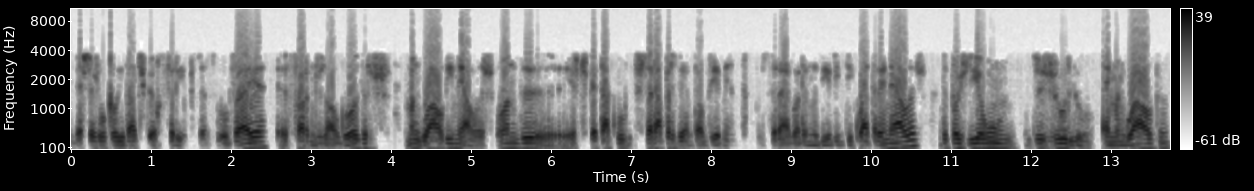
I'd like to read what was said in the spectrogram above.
destas localidades que eu referi. Portanto, Gouveia, Fornos de Algodres, Mangualde e Nelas, onde este espetáculo estará presente, obviamente. Será agora no dia 24 em Nelas, depois dia 1 de julho em Mangualde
